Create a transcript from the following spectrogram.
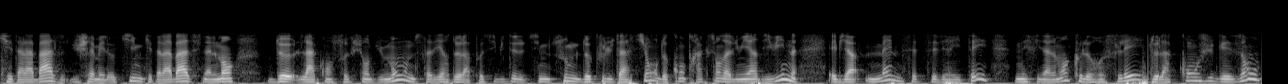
qui est à la base du Shem qui est à la base finalement de la construction du monde, c'est-à-dire de la possibilité de Tzimtzum, d'occultation, de contraction de la lumière divine, eh bien même cette sévérité n'est finalement que le reflet de la conjugaison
